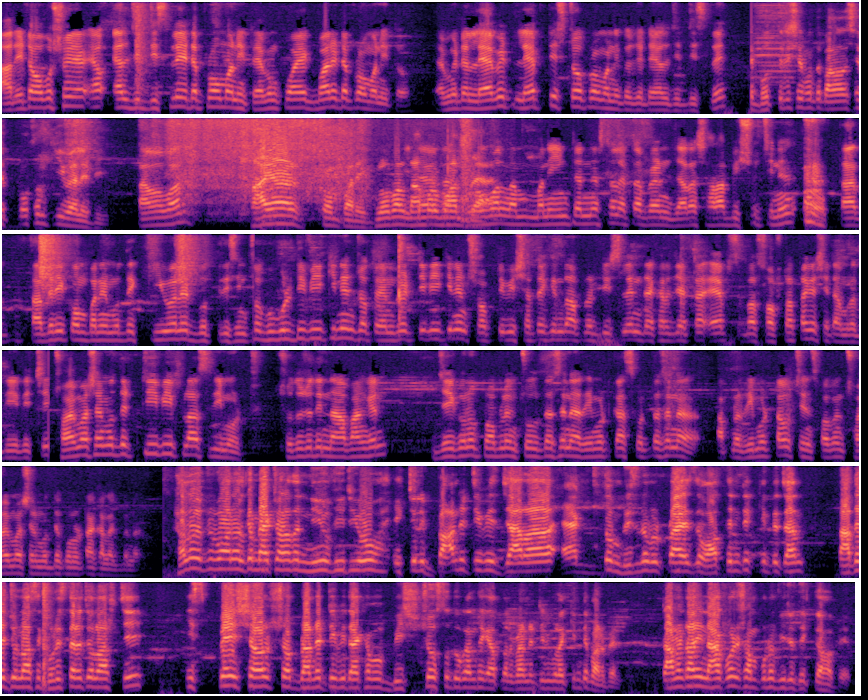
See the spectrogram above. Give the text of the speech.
আর এটা অবশ্যই LG display এটা প্রমাণিত এবং কয়েকবার এটা প্রমাণিত এবং এটা ল্যাব ল্যাব টেস্টও প্রমাণিত যেটা এলজি ডিসপ্লে। বত্রিশের মধ্যে বাংলাদেশের প্রথম কিউএলইডি তাও আবার Haier company global number one global মানে ইন্টারন্যাশনাল একটা ব্র্যান্ড যারা সারা বিশ্ব চিনে তার তাদেরই কোম্পানির মধ্যে কিউএলএড বত্রিশ ইঞ্চ গুগল টিভি কিনেন যত অ্যান্ড্রয়েড টিভি কিনেন সব টিভির সাথে কিন্তু আপনার ডিসপ্লে দেখার যে একটা অ্যাপস বা সফটওয়্যার থাকে সেটা আমরা দিয়ে দিচ্ছি। ছয় মাসের মধ্যে টিভি প্লাস রিমোট শুধু যদি না ভাঙেন যে কোনো প্রবলেম চলতেছে না রিমোট কাজ করতেছে না, আপনার রিমোটটাও চেঞ্জ পাবেন, ছয় মাসের মধ্যে কোনো টাকা লাগবে না। Hello everyone welcome back to another new video actually branded TV যারা একদম রিজনেবল প্রাইসে অথেন্টিক কিনতে চান, তাদের জন্য আছে গুলিস্তানে চলে আসছি। স্পেশাল সব ব্র্যান্ডেড টিভি দেখাবো, বিশ্বস্ত দোকান থেকে আপনার ব্র্যান্ডেড টিভিগুলো কিনতে পারবেন। টানাটানি না করে সম্পূর্ণ ভিডিও দেখতে হবে।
